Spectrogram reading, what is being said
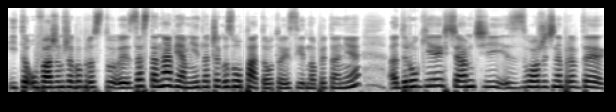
I to uważam, że po prostu y, zastanawia mnie, dlaczego z łopatą, to jest jedno pytanie, a drugie chciałam ci złożyć naprawdę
